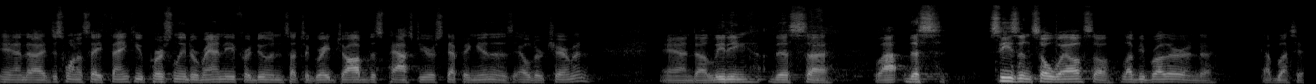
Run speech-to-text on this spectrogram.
and I just want to say thank you personally to Randy for doing such a great job this past year, stepping in as elder chairman and uh, leading this, uh, la- this season so well. So, love you, brother, and uh, God bless you.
